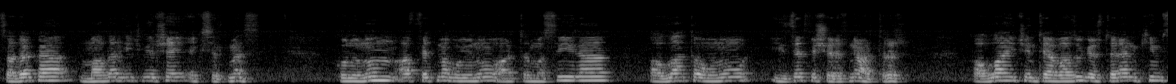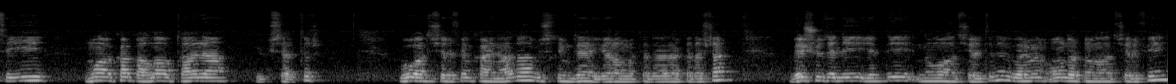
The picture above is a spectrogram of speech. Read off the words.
sadaka maldan hiçbir şey eksiltmez kulunun affetme huyunu artırmasıyla Allah da onu izzet ve şerefini artırır. Allah için tevazu gösteren kimseyi muhakkak Allahu Teala yükseltir. Bu hadis-i şerifin kaynağı da Müslim'de yer almakta arkadaşlar. 557 nolu hadis-i de verimin 14 nolu hadis şerifi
